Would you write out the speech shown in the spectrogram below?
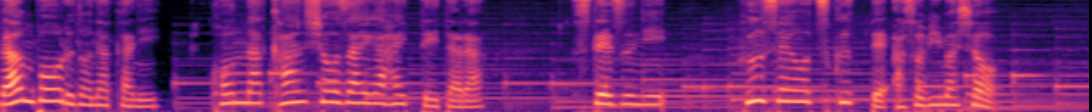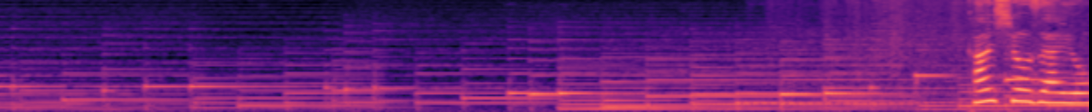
段ボールの中にこんな緩衝材が入っていたら捨てずに風船を作って遊びましょう。緩衝材を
